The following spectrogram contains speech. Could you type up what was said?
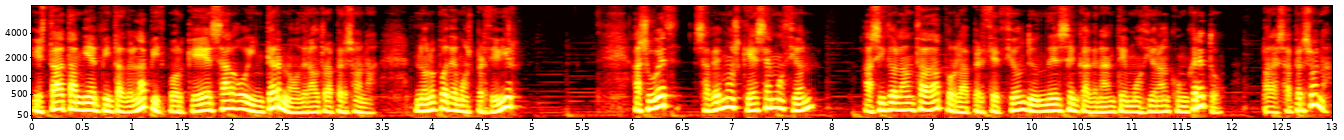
Está también pintado en lápiz porque es algo interno de la otra persona, no lo podemos percibir, a su vez, sabemos que esa emoción ha sido lanzada por la percepción de un desencadenante emocional concreto para esa persona.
